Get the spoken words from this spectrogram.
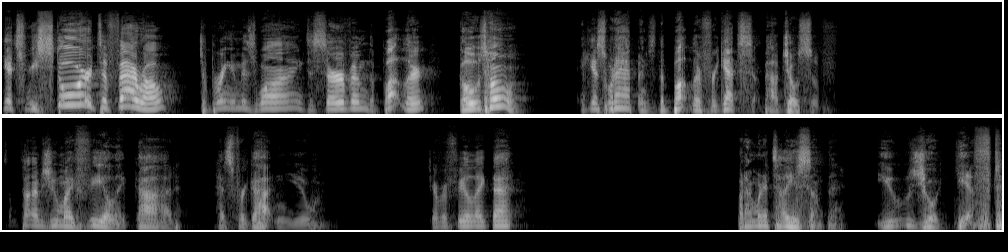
gets restored to Pharaoh to bring him his wine, to serve him. The butler goes home. And guess what happens? The butler forgets about Joseph. Sometimes you might feel that God has forgotten you. Did you ever feel like that? But I'm going to tell you something. Use your gift.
